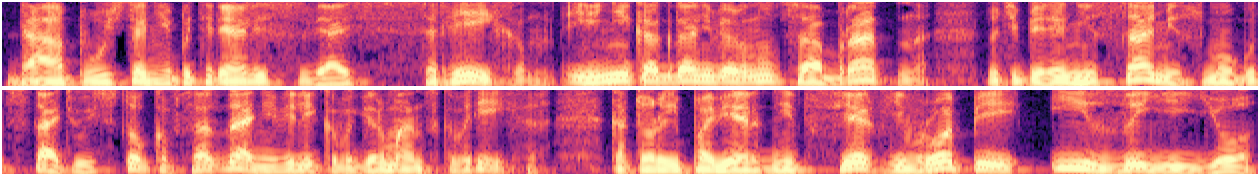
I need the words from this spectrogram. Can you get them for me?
Да, пусть они потеряли связь с Рейхом и никогда не вернутся обратно, но теперь они сами смогут стать у истоков создания Великого Германского Рейха, который повергнет всех в Европе и за ее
